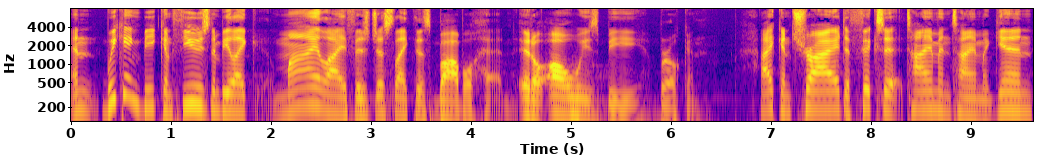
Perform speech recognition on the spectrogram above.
And we can be confused and be like, my life is just like this bobblehead, it'll always be broken. I can try to fix it time and time again,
